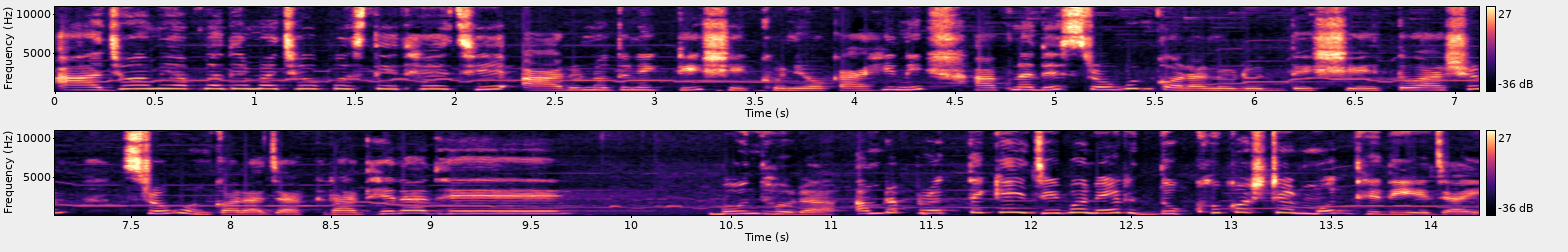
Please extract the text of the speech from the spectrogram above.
আজও আমি আপনাদের মাঝে উপস্থিত হয়েছি আরও নতুন একটি শিক্ষণীয় কাহিনী আপনাদের শ্রবণ করানোর উদ্দেশ্যে। তো আসুন, শ্রবণ করা যাক। রাধে রাধে। বন্ধুরা, আমরা প্রত্যেকেই জীবনের দুঃখ কষ্টের মধ্যে দিয়ে যাই।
